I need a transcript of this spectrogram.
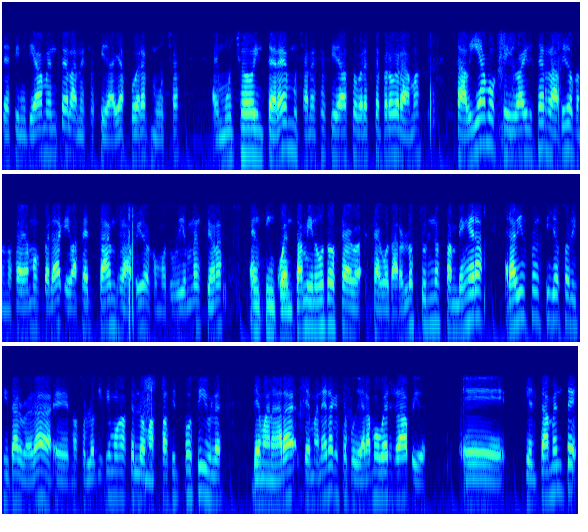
Definitivamente la necesidad allá afuera es mucha. Hay mucho interés, mucha necesidad sobre este programa. Sabíamos que iba a irse rápido, pero no sabíamos, ¿verdad?, que iba a ser tan rápido, como tú bien mencionas. En 50 minutos se, ag- se agotaron los turnos. También era era bien sencillo solicitar, ¿verdad? Eh, nosotros lo quisimos hacer lo más fácil posible, de manera, de manera que se pudiera mover rápido. Eh, ciertamente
